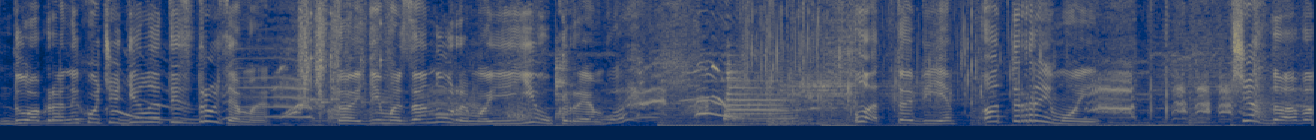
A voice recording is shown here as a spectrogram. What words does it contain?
Добре, не хочу ділитись з друзями. Тоді ми зануримо її у крем. От тобі, отримуй. Чудово.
